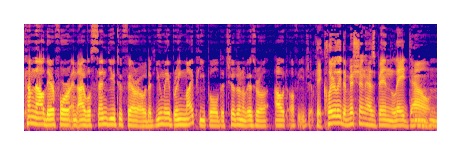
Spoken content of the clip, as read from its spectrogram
Come now, therefore, and I will send you to Pharaoh, that you may bring my people, the children of Israel, out of Egypt. Okay, clearly the mission has been laid down, mm-hmm.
